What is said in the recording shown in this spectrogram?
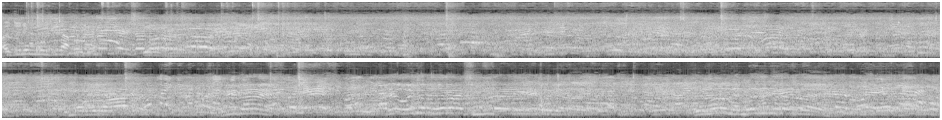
अजून एक मूर्ती दाखवतो हे बघा. अरे वही तो बोल रहा है सुन रहा है ये तो यार उन लोगों गंदगी निकल रहा है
